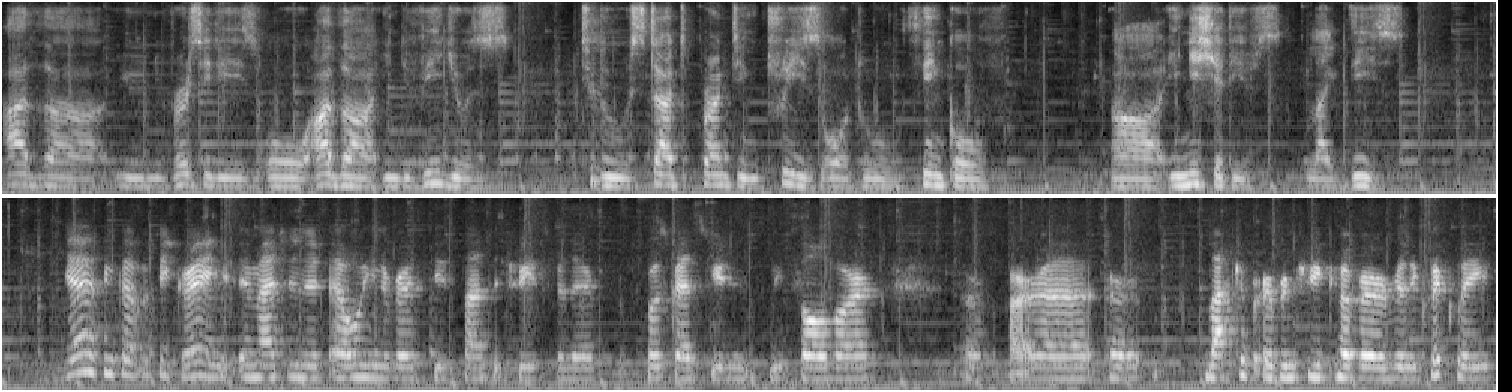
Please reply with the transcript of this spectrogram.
other universities or other individuals to start planting trees or to think of uh, initiatives like these? Yeah, I think that would be great. Imagine if all universities planted trees for their postgrad students, we'd solve our our, our, uh, our lack of urban tree cover really quickly.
